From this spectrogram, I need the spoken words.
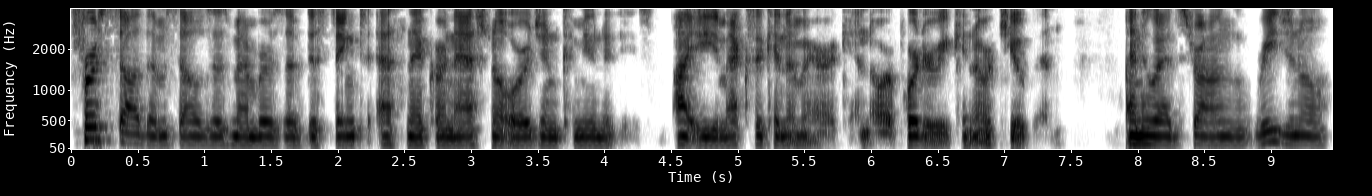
first saw themselves as members of distinct ethnic or national origin communities, i.e., Mexican American or Puerto Rican or Cuban, and who had strong regional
